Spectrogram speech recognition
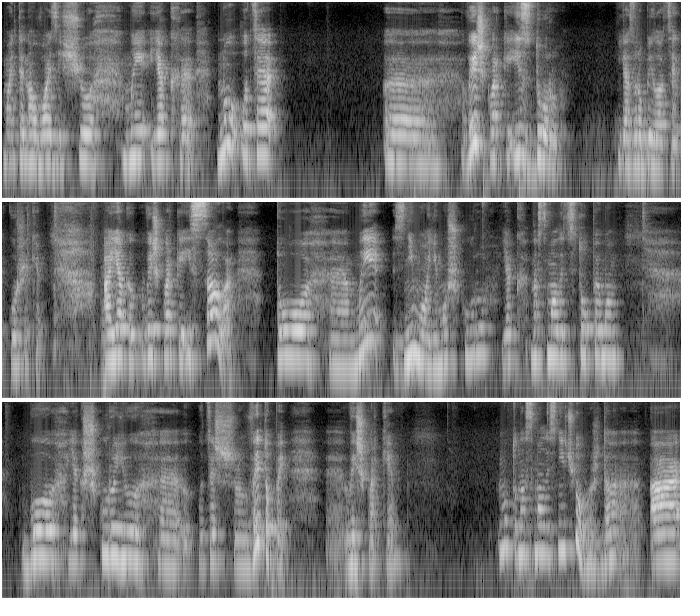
майте на увазі, що ми як. Ну, оце е, вишкварки із дору. Я зробила це коржики. А як вишкварки із сала, то е, ми знімаємо шкуру, як на смалець топимо. Бо як шкурою, е, оце ж витопи е, вишкварки, ну то на смалець нічого ж. Да? А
